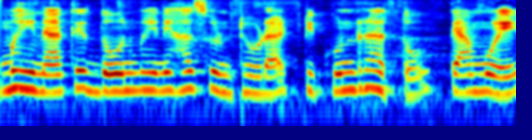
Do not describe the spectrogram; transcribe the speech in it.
महिना ते दोन महिने हा सुंठवडा टिकून राहतो. त्यामुळे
